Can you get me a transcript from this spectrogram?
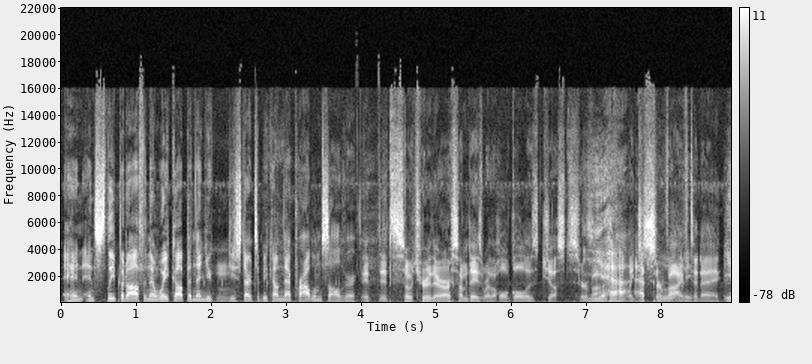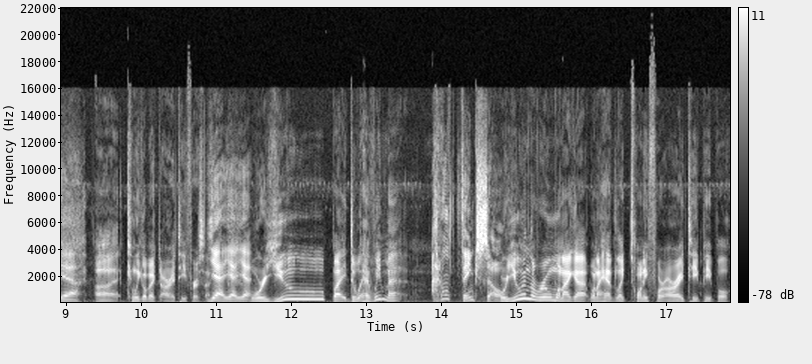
and and sleep it off, and then wake up, and then you Mm. you start to become that problem solver. It, it's so true. There are some days where the whole goal is just survive. Yeah, like just survive today. Yeah. Uh, can we go back to RIT for a second? Yeah. Yeah. Yeah. Were you by? Do have we met? I don't think so. Were you in the room when I got when I had like 24 RIT people?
